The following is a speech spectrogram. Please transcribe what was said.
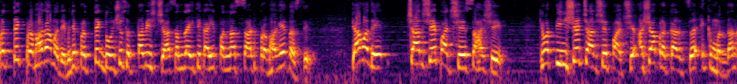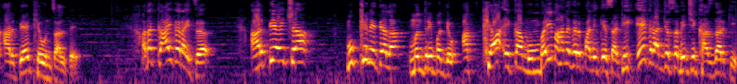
प्रत्येक प्रभागामध्ये म्हणजे प्रत्येक दोनशे सत्तावीसच्या समजा इथे काही पन्नास साठ प्रभाग येत असतील त्यामध्ये चारशे पाचशे सहाशे किंवा तीनशे चारशे पाचशे अशा प्रकारचं एक मतदान आरपीआय ठेवून चालते. आता काय करायचं? आरपीआयच्या मुख्य नेत्याला मंत्रीपद देऊ. अख्ख्या एका मुंबई महानगरपालिकेसाठी एक राज्यसभेची खासदारकी.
